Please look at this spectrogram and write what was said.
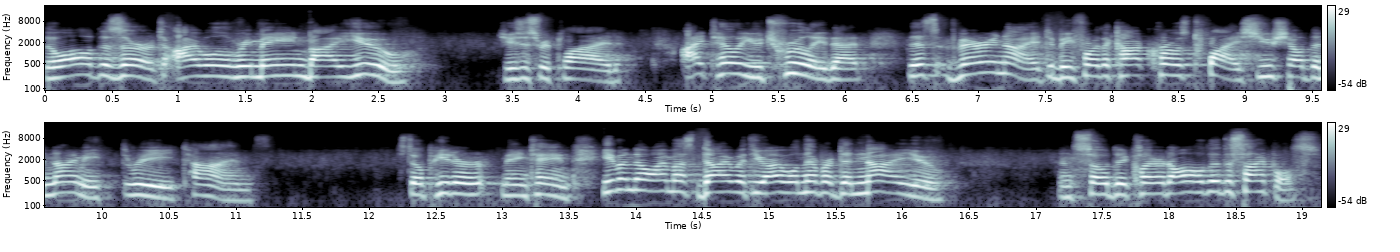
Though all desert, I will remain by you. Jesus replied, I tell you truly that this very night, before the cock crows twice, you shall deny me three times. Still, Peter maintained, Even though I must die with you, I will never deny you. And so declared all the disciples.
